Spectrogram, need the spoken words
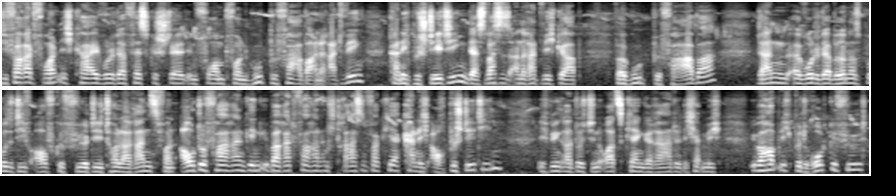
Die Fahrradfreundlichkeit wurde da festgestellt in Form von gut befahrbaren Radwegen. Kann ich bestätigen. Das, was es an Radweg gab, war gut befahrbar. Dann äh, wurde da besonders positiv aufgeführt die Toleranz von Autofahrern gegenüber Radfahrern im Straßenverkehr. Kann ich auch bestätigen. Ich bin gerade durch den Ortskern geradelt. Ich habe mich überhaupt nicht bedroht gefühlt.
